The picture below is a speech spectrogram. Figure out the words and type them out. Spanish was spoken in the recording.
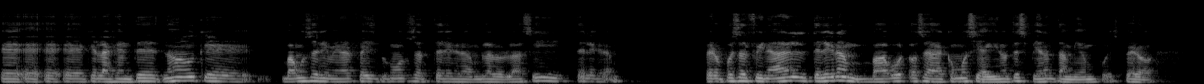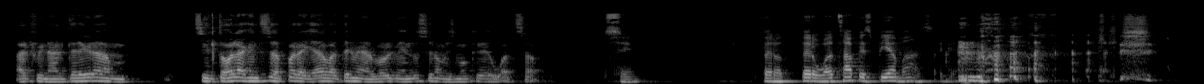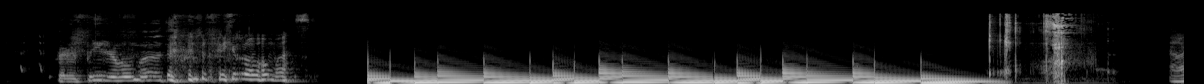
eh, eh, eh, que la gente, no, que vamos a eliminar Facebook, vamos a usar Telegram, bla, bla, bla, sí, Telegram. Pero pues al final Telegram va, o sea, como si ahí no te espieran también, pues, pero al final Telegram, si toda la gente se va para allá, va a terminar volviéndose lo mismo que WhatsApp. Sí. Pero, pero WhatsApp espía más. pero el PRI robó más. el PRI robó más.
